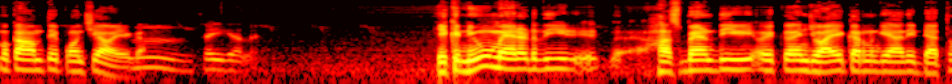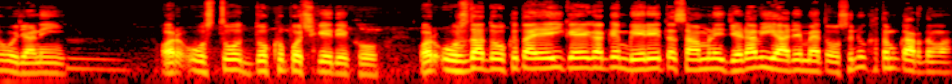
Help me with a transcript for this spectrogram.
ਮਕਾਮ ਤੇ ਪਹੁੰਚਿਆ ਹੋਏਗਾ। ਹੂੰ ਸਹੀ ਗੱਲ ਹੈ। ਇੱਕ ਨਿਊ ਮੈਰਿਡ ਦੀ ਹਸਬੈਂਡ ਦੀ ਇੱਕ ਇੰਜੋਏ ਕਰਨ ਗਿਆ ਦੀ ਡੈਥ ਹੋ ਜਾਣੀ ਔਰ ਉਸ ਤੋਂ ਦੁੱਖ ਪੁੱਛ ਕੇ ਦੇਖੋ। ਔਰ ਉਸ ਦਾ ਦੁੱਖ ਤਾਂ ਇਹੀ ਕਹੇਗਾ ਕਿ ਮੇਰੇ ਤਾਂ ਸਾਹਮਣੇ ਜਿਹੜਾ ਵੀ ਆ ਜਾਏ ਮੈਂ ਤਾਂ ਉਸ ਨੂੰ ਖਤਮ ਕਰ ਦੇਵਾਂ।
